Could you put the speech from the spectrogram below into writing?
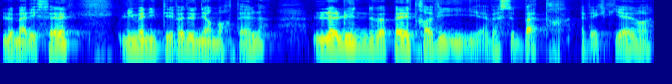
Le mal est fait, l'humanité va devenir mortelle, la Lune ne va pas être ravie, elle va se battre avec Lièvre,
